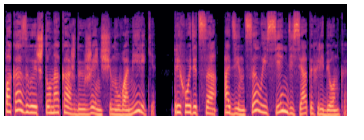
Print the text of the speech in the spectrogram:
показывают, что на каждую женщину в Америке приходится 1,7 ребенка.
